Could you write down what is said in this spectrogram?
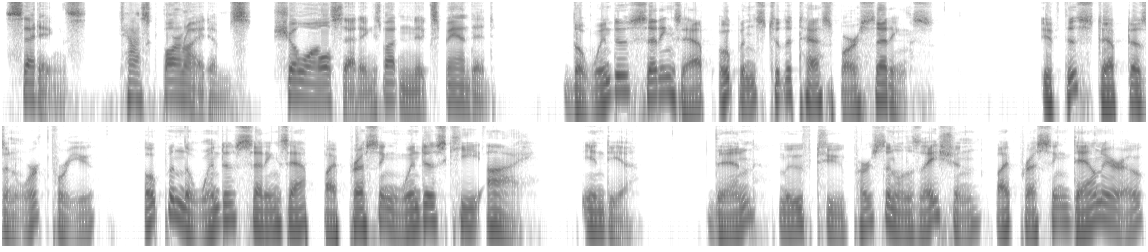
settings, taskbar items, show all settings button expanded. The Windows Settings app opens to the taskbar settings. If this step doesn't work for you, open the Windows Settings app by pressing Windows key I, India. Then move to Personalization by pressing down arrow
